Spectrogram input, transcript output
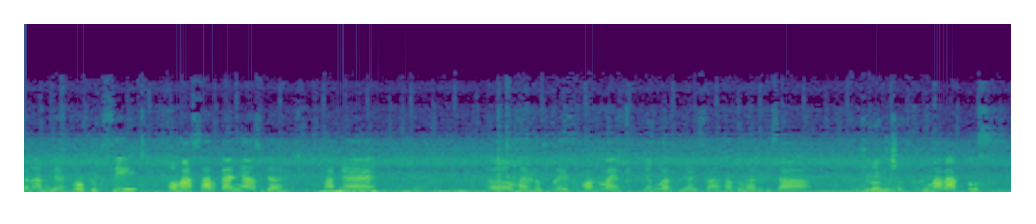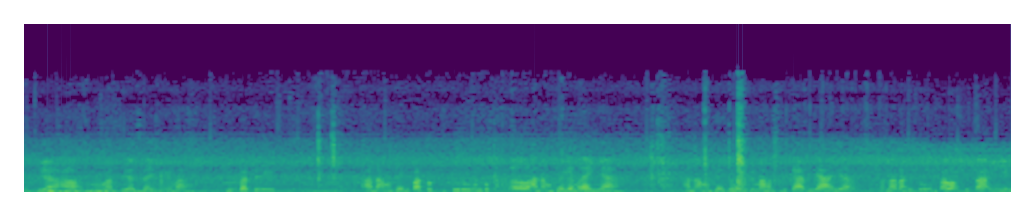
dan anu ya produksi memasarkannya sudah pakai eh, marketplace online yang luar biasa satu hari bisa 700 mungkin 500 ya ah, luar biasa ini memang hebat ini. Anak muda ini patut ditiru untuk eh, anak muda yang lainnya. Anak muda itu harus memang harus berkarya ya. Karena itu kalau kita ingin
